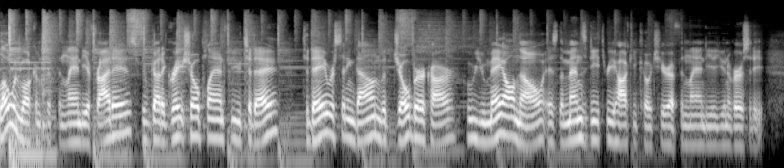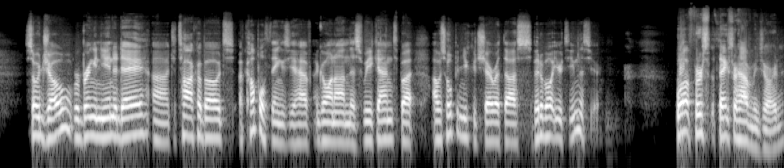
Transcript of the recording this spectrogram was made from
Hello and welcome to Finlandia Fridays. We've got a great show planned for you today. Today we're sitting down with Joe Burcar, who you may all know is the men's D3 hockey coach here at Finlandia University. So, Joe, we're bringing you in today uh, to talk about a couple things you have going on this weekend, but I was hoping you could share with us a bit about your team this year. Well, first, thanks for having me, Jordan.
